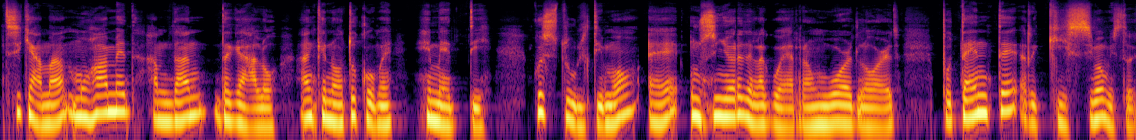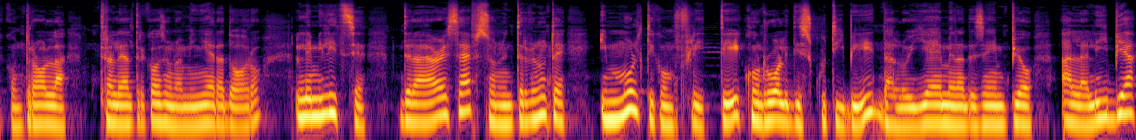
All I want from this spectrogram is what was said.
Si chiama Mohamed Hamdan Dagalo, anche noto come Hemedti. Quest'ultimo è un signore della guerra, un warlord, potente, ricchissimo, visto che controlla tra le altre cose una miniera d'oro, le milizie della RSF sono intervenute in molti conflitti con ruoli discutibili, dallo Yemen ad esempio alla Libia,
